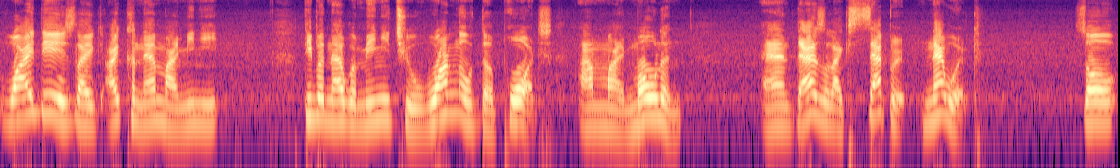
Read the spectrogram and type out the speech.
why this is like I connect my mini deeper network mini to one of the ports on my modem and that's like separate network. So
